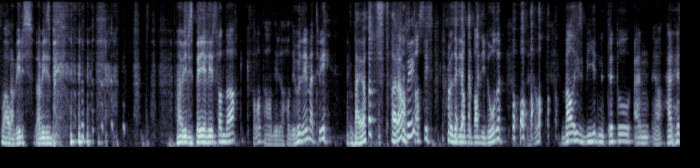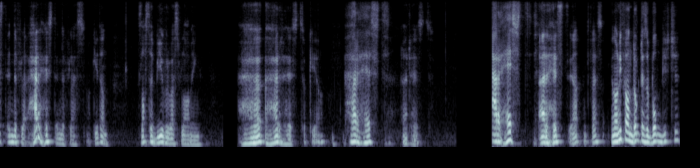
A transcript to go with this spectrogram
Wauw. We weer eens... We weer eens weer eens bijgeleerd vandaag. Kijk, voilà, dat gaat hier, dat gaat hier goed, hè, met twee. Bij wat? Fantastisch. We hebben die andere band niet nodig. Ja. Belgisch bier, een triple en ja, herhist in de fles. Herhist in de fles. Oké okay, dan. Het is lastig bier voor West-Vlaming. Herhist, oké okay, ja. Herhist. Herhist. Erhist. Erhist, ja, het fles. Ik nog niet van dronk, het is een blond biertje.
